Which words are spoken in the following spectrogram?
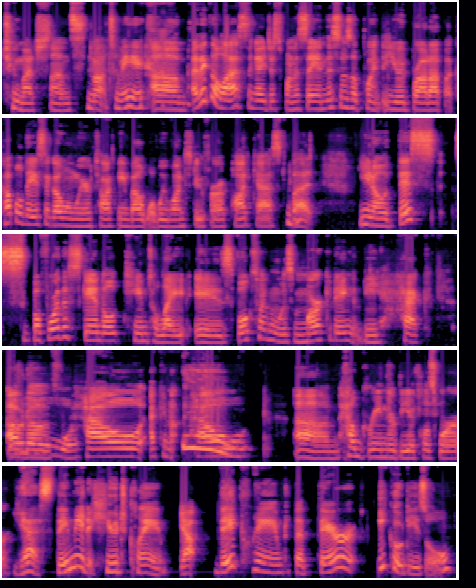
too much sense. Not to me. Um, I think the last thing I just want to say, and this is a point that you had brought up a couple days ago when we were talking about what we want to do for our podcast, Mhm. but you know, this before the scandal came to light, is Volkswagen was marketing the heck out Ooh. of how econo- how um, how green their vehicles were. Yes, they made a huge claim. Yeah. They claimed that their eco diesel,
